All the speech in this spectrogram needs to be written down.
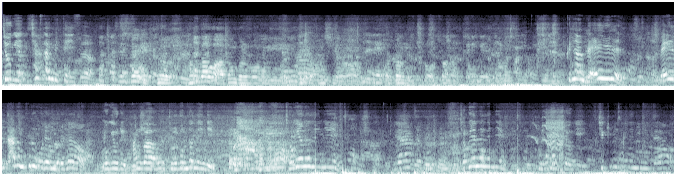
저기 책상 밑에 있어요. 그 방과후 아동 돌보미 활동하시면 어떤 주로 어떤 활동? 그냥 매일 매일 다른 프로그램으로 해요. 여기 우리 방과 후 돌봄 선생님, 정현 선생님, 정현 선생님, 우리 저기 지킴이 선생님인데요.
